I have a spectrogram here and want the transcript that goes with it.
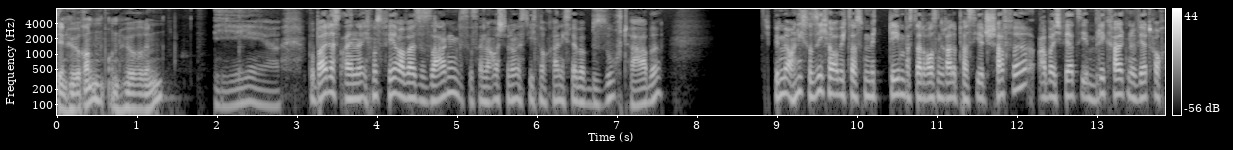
den Hörern und Hörerinnen. Yeah. Wobei das eine, ich muss fairerweise sagen, dass das eine Ausstellung ist, die ich noch gar nicht selber besucht habe. Ich bin mir auch nicht so sicher, ob ich das mit dem, was da draußen gerade passiert, schaffe, aber ich werde sie im Blick halten und werde auch,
